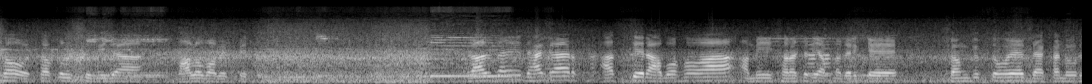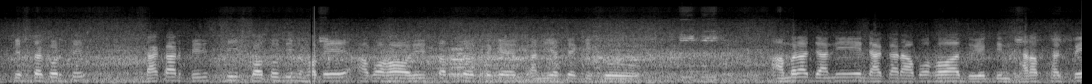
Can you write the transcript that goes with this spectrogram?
সহ সকল সুবিধা ভালোভাবে পেত। রাজধানী ঢাকার আজকের আবহাওয়া আমি সরাসরি আপনাদেরকে সংযুক্ত হয়ে দেখানোর চেষ্টা করছি। ঢাকার বৃষ্টি কতদিন হবে আবহাওয়া অধিদপ্তর থেকে জানিয়েছে কিছু আমরা জানি ঢাকার আবহাওয়া দু একদিন খারাপ থাকবে,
